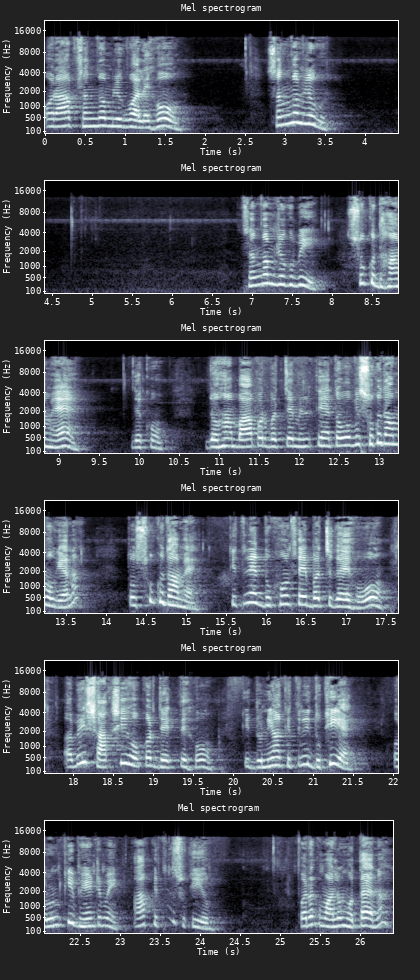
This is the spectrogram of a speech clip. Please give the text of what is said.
और आप संगम युग वाले हो। संगम युग संगम युग भी सुख धाम है। देखो, जहाँ बाप और बच्चे मिलते हैं तो वो भी सुख धाम हो गया ना? तो सुख धाम है। कितने दुखों से बच गए हो। अभी साक्षी होकर देखते हो कि दुनिया कितनी दुखी है। और उनकी भेंट में आप कितने सुखी हो? फ़र्क मालूम होता है ना?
